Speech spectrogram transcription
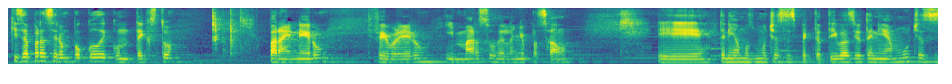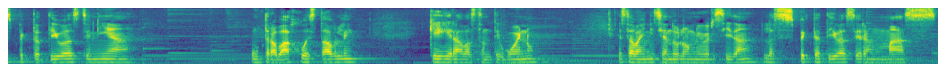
Quizá para hacer un poco de contexto, para enero, febrero y marzo del año pasado, eh, teníamos muchas expectativas, yo tenía muchas expectativas, tenía un trabajo estable que era bastante bueno, estaba iniciando la universidad, las expectativas eran más,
